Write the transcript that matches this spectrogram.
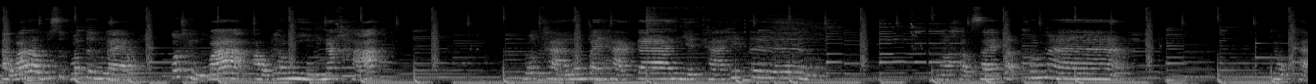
แต่ว่าเรารู้สึกว่าตึงแล้ว ก็ถือว่าเอาเท่านี้นะคะลดขาลงไปหากันเหยียดขาให้ตึงงอเข่าซ้ายกลับเข้ามา ยกขา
